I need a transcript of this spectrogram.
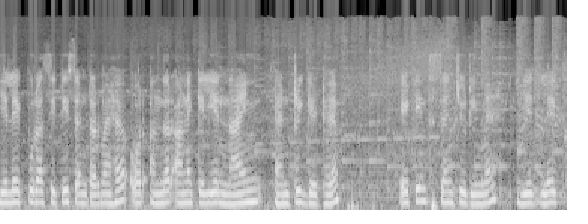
ये लेक पूरा सिटी सेंटर में है और अंदर आने के लिए नाइन एंट्री गेट है। एटीन सेंचुरी में ये लेक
